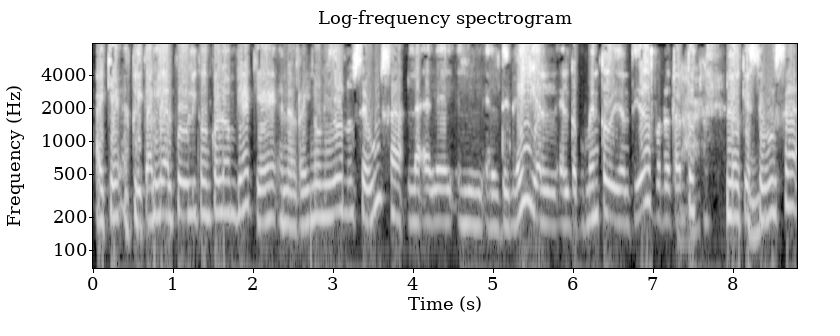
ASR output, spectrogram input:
Hay que explicarle al público en Colombia que en el Reino Unido no se usa la- el, el- el DNI, el, el documento de identidad, por lo tanto, lo que se usa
